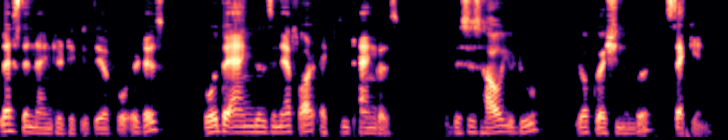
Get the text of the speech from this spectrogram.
less than 90 degree. Therefore, it is both the angles in F are acute angles. So this is how you do your question number second.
